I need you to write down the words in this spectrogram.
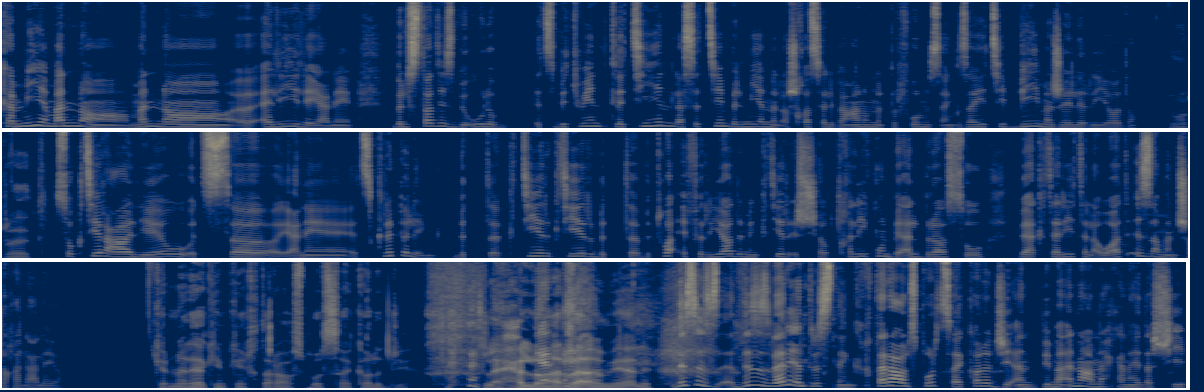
كمية منا منا قليلة يعني. بال studies بيقولوا it's between 30 ل 60% من الأشخاص اللي بيعانوا من ال performance anxiety بمجال الرياضة. Alright so كثير عالية و it's يعني it's crippling but كثير كثير but بتوقف الرياضة من كثير أشياء وبتخليه يكون بقلب راسه باكثريه الأوقات إذا ما انشغل عليها. كرمال هيك يمكن اخترعوا sport psychology ليحلوا هالرقم يعني. This is this is very interesting. اخترعوا ال sport psychology and بما إنه عم نحكي عن هذا الشيء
